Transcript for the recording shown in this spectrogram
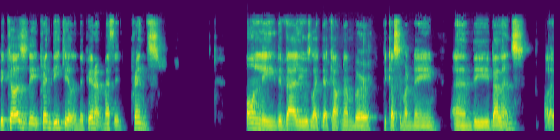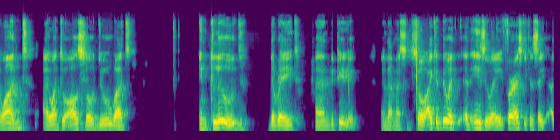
Because the print detail in the parent method prints only the values like the account number, the customer name, and the balance, what I want, I want to also do what? Include the rate and the period in that message. So I can do it an easy way. First, you can say uh,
